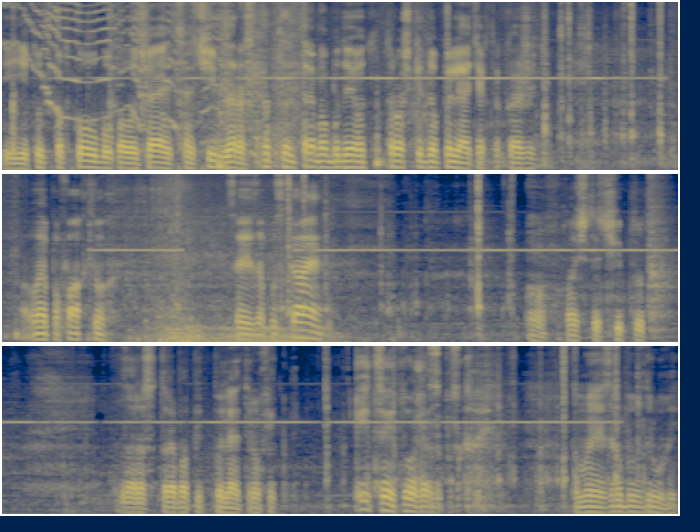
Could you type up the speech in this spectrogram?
І тут під колбу виходить чіп. Зараз треба буде його трошки допиляти, як то кажуть. Але по факту це і запускає. О, бачите, чіп тут. Зараз треба підпиляти трохи. І цей теж запускає. Тому я зробив другий.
